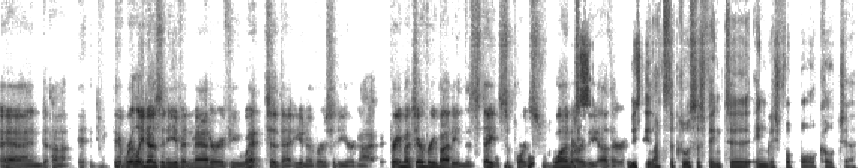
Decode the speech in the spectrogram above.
And uh, it, it, really doesn't even matter if you went to that university or not. Pretty much everybody in the state supports one or the other. You see, that's the closest thing to English football culture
